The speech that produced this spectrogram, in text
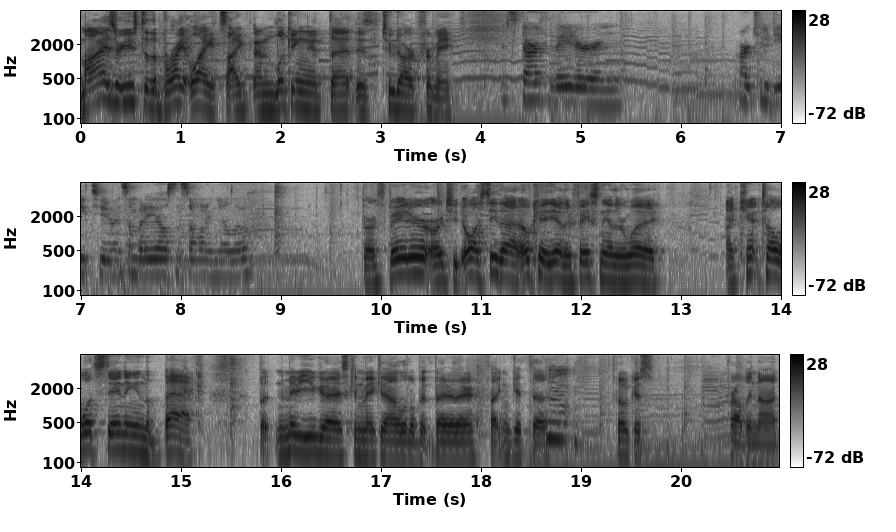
My eyes are used to the bright lights. I, am looking at that is too dark for me. It's Darth Vader and R2D2 and somebody else and someone in yellow. Darth Vader, R2. Oh, I see that. Okay, yeah, they're facing the other way. I can't tell what's standing in the back, but maybe you guys can make it out a little bit better there if I can get the mm. focus. Probably not.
